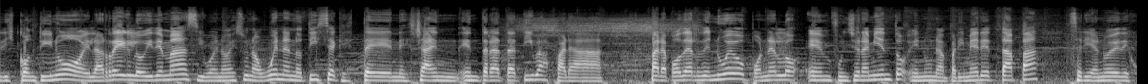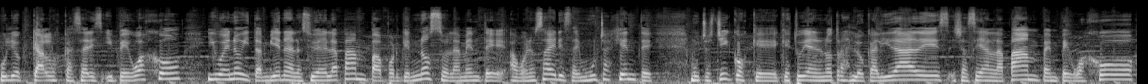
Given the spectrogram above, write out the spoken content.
discontinuó el arreglo y demás, y bueno, es una buena noticia que estén ya en, en tratativas para, para poder de nuevo ponerlo en funcionamiento en una primera etapa sería 9 de julio Carlos Casares y Peguajó, y bueno, y también a la ciudad de La Pampa, porque no solamente a Buenos Aires, hay mucha gente, muchos chicos que, estudian en otras localidades, ya sea en La Pampa, en Peguajó,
